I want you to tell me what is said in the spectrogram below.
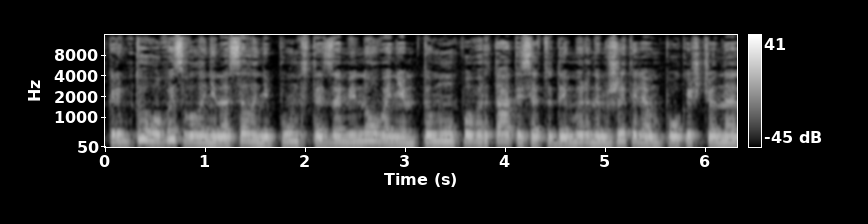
Крім того, визволені населені пункти заміновані, тому повертатися туди мирним жителям поки що не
